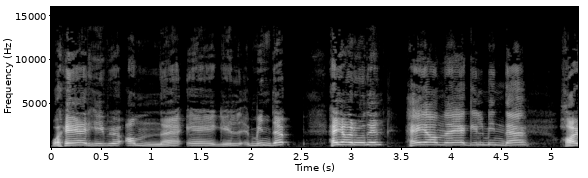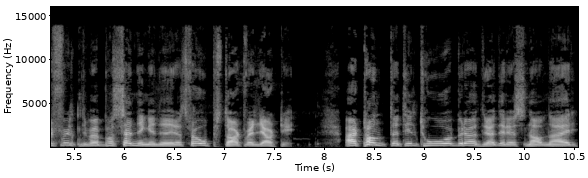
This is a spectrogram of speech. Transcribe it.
Og her har vi Anne Egil Minde. Hei, Rodin. Hei, Anne Egil Minde. Har fulgt med på sendingen deres fra oppstart. Veldig artig. Er tante til to brødre. Deres navn er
